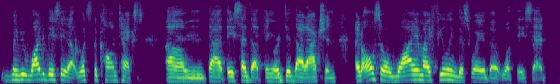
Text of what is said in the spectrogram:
maybe why did they say that? What's the context um, that they said that thing or did that action? And also, why am I feeling this way about what they said?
